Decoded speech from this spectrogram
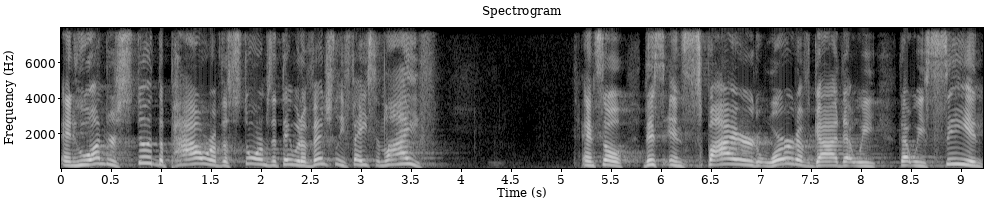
and who understood the power of the storms that they would eventually face in life. And so, this inspired word of God that we, that we see and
